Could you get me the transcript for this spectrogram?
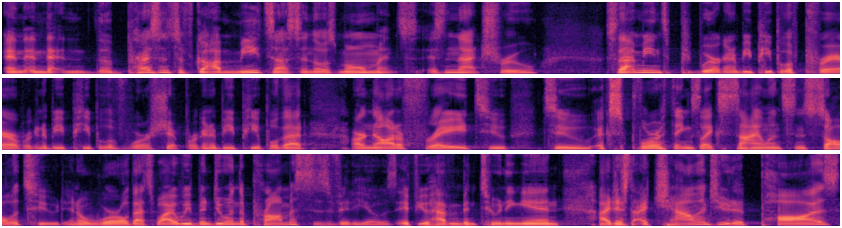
and and and the presence of God meets us in those moments. Isn't that true? So that means we're going to be people of prayer. We're going to be people of worship. We're going to be people that are not afraid to, to explore things like silence and solitude in a world. That's why we've been doing the promises videos. If you haven't been tuning in, I just I challenge you to pause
